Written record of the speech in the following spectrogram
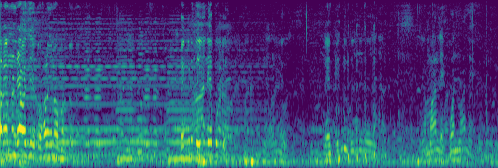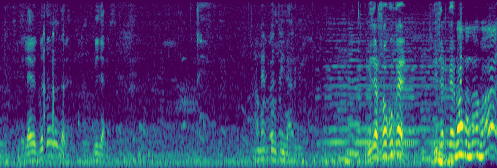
એક એમને રહેવા દીધો તો હળી ન પડતો પકડી તો ઈને પકડ્યો ને પકડ્યું પકડ્યું નહીં આ માલે કોણ માલે? લાઈવ બતાવો કરે બીજાને. નેટ પૂરું થઈ જાય રિઝલ્ટ સોખું કર. રિઝલ્ટ કર. ના ના ના ભાઈ.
